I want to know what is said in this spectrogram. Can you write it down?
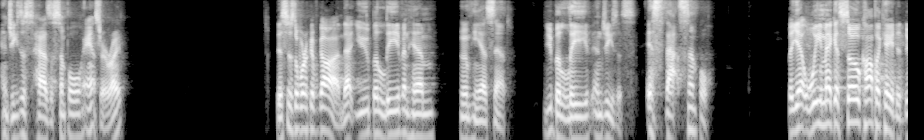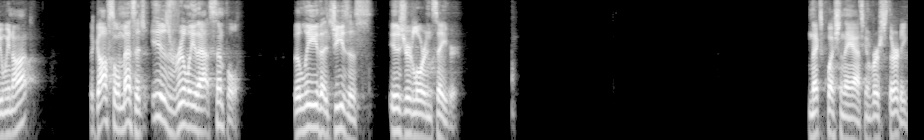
And Jesus has a simple answer, right? This is the work of God, that you believe in him whom he has sent. You believe in Jesus. It's that simple. But yet we make it so complicated, do we not? The gospel message is really that simple. Believe that Jesus is your Lord and Savior. Next question they ask in verse 30.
